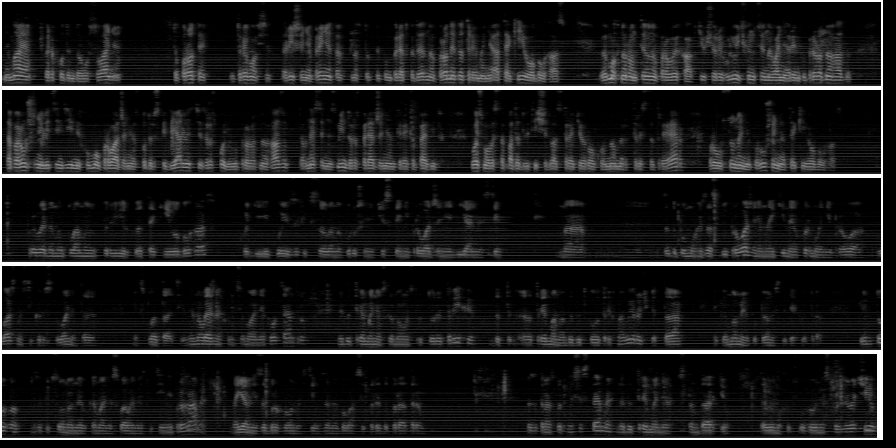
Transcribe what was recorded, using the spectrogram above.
Немає. Переходимо до голосування. Хто проти? Утримався. Рішення прийнято. Наступний пункт порядку денного про недотримання АТ «Київоблгаз» вимог нормативно-правових актів, що регулюють функціонування ринку природного газу та порушення ліцензійних умов провадження господарської діяльності з розподілу природного газу та внесення змін до розпорядження НКРКП від 8 листопада 2023 року номер 303Р про усунення порушення АТ «Київоблгаз». Проведено планову перевірку атаки облгаз, в ході якої зафіксовано порушення в частині провадження діяльності на, е, за допомогою засобів провадження, на які не оформлені права власності, користування та експлуатації, неналежне функціонування кол-центру, недотримання встановленої структури тарифів, отримана додаткова тарифна виручка та економія по певних статтях витрат. Крім того, зафіксовано невиконання схваленої інвестиційної програми, наявність заборгованості за небаланси перед оператором газотранспортної системи, недотримання стандартів та вимог обслуговування споживачів,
